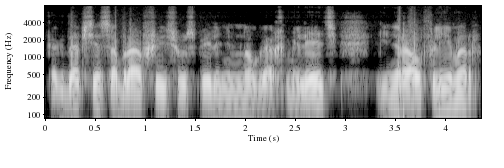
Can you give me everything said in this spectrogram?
Когда все собравшиеся успели немного охмелеть, генерал Флимер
